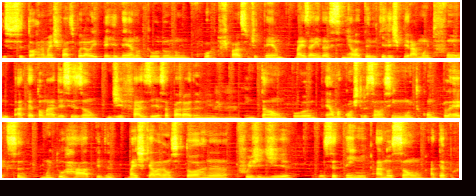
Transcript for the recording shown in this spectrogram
isso se torna mais fácil por ela ir perdendo tudo num curto espaço de tempo, mas ainda assim ela teve que respirar muito fundo até tomar a decisão de fazer essa parada mesmo. Uhum. Então, pô, é uma construção assim muito complexa, muito rápida, mas que ela não se torna fugidia. Você tem a noção, até por,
